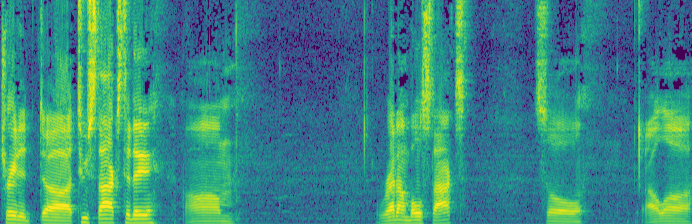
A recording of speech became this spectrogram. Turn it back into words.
traded uh, two stocks today. Um, red on both stocks, so I'll uh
